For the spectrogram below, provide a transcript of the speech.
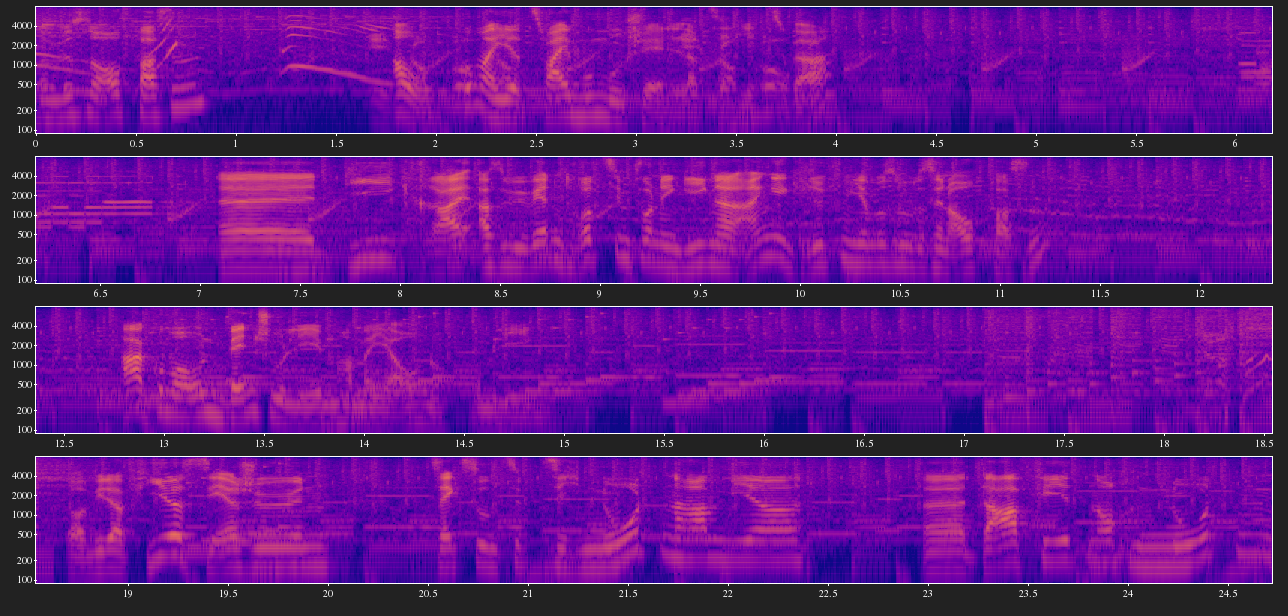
wir müssen noch aufpassen. Au, guck mal hier, zwei Mumu-Schädel tatsächlich sogar. Äh, die Also wir werden trotzdem von den Gegnern angegriffen. Hier muss man ein bisschen aufpassen. Ah, guck mal, und Bencho-Leben haben wir hier auch noch rumliegen. So, wieder vier. Sehr schön. 76 Noten haben wir. Äh, da fehlt noch Noten.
